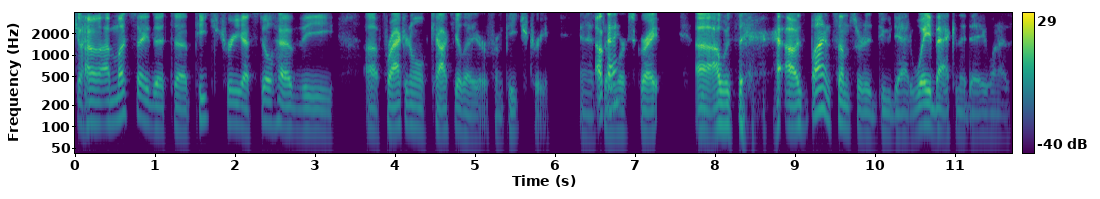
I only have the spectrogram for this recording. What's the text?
Go ahead. uh, I must say that uh, Peachtree, I still have the uh, fractional calculator from Peachtree, and it still Okay. works great. Uh, I was there. I was buying some sort of doodad way back in the day when I was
